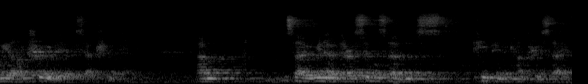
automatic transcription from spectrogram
we are truly exceptional. Um, so, you know, there are civil servants keeping the country safe.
